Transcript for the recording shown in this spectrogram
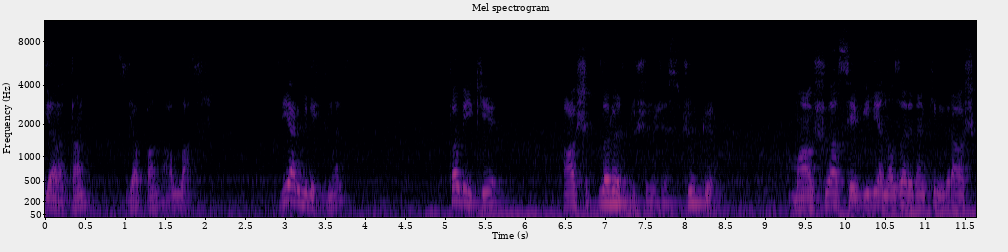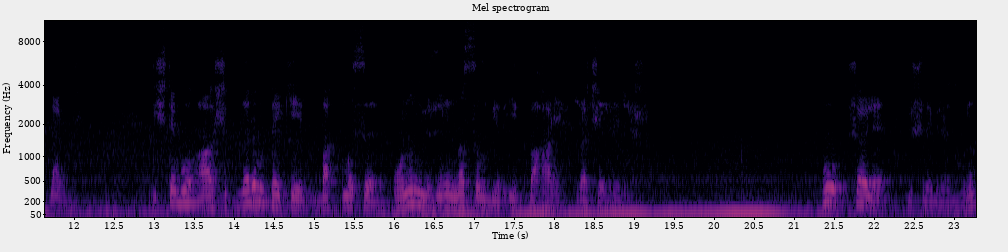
yaratan, yapan Allah'tır. Diğer bir ihtimal tabii ki aşıkları düşüneceğiz. Çünkü maşuğa, sevgiliye nazar eden kimdir? Aşıklardır. İşte bu aşıkların peki bakması onun yüzünü nasıl bir ilkbahara çevirebilir? Bu şöyle düşünebiliriz bunu.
